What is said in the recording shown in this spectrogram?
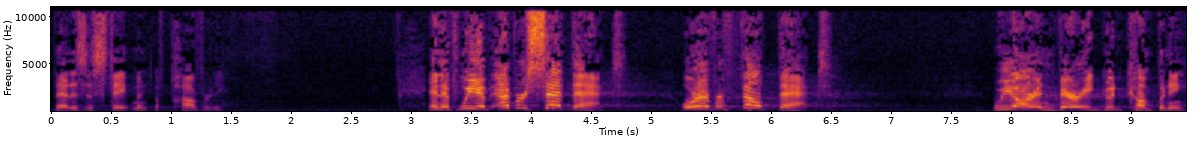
that is a statement of poverty. And if we have ever said that or ever felt that, we are in very good company.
